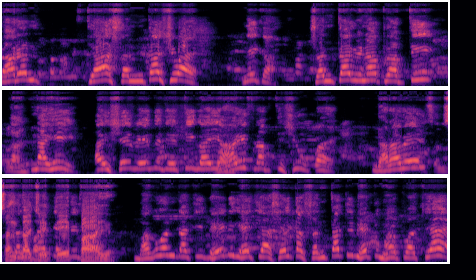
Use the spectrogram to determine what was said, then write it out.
कारण त्या संताशिवाय नाही का? संता प्राप्ती नाही. ऐसे वेद देती गाई हरी प्राप्तीशी उपाय. धरावे. संताचे ते पाय. भगवंताची भेट घ्यायची असेल तर संताची भेट महत्वाची आहे.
